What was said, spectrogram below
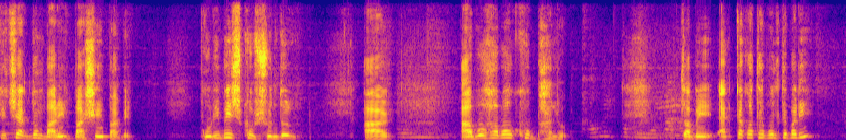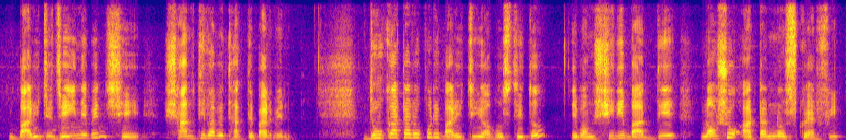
কিছু একদম বাড়ির পাশেই পাবেন। পরিবেশ খুব সুন্দর আর আবহাওয়াও খুব ভালো। তবে একটা কথা বলতে পারি বাড়িটি যেই নেবেন সে শান্তিভাবে থাকতে পারবেন। দু কাটার উপরে বাড়িটি অবস্থিত এবং সিঁড়ি বাদ দিয়ে নশো আটান্ন স্কোয়ার ফিট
